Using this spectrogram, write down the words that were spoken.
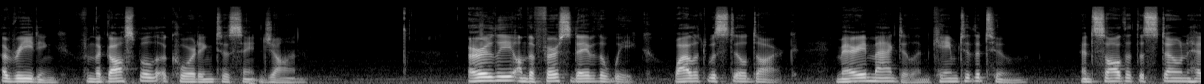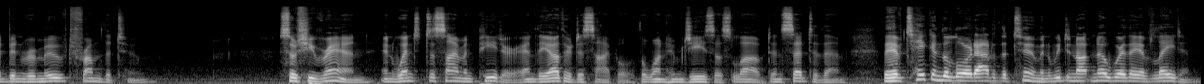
A reading from the Gospel according to St. John. Early on the first day of the week, while it was still dark, Mary Magdalene came to the tomb and saw that the stone had been removed from the tomb. So she ran and went to Simon Peter and the other disciple, the one whom Jesus loved, and said to them, They have taken the Lord out of the tomb, and we do not know where they have laid him.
